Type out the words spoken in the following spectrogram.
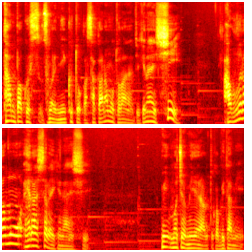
タンパク質つまり肉とか魚も取らないといけないし油も減らしたらいけないしもちろんミネラルとかビタミン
